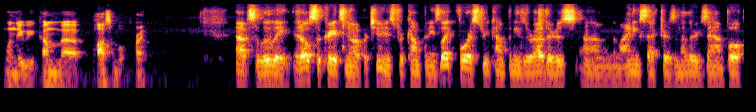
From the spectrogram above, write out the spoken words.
when they become uh, possible right Absolutely. It also creates new opportunities for companies like forestry companies or others. Um, the mining sector is another example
